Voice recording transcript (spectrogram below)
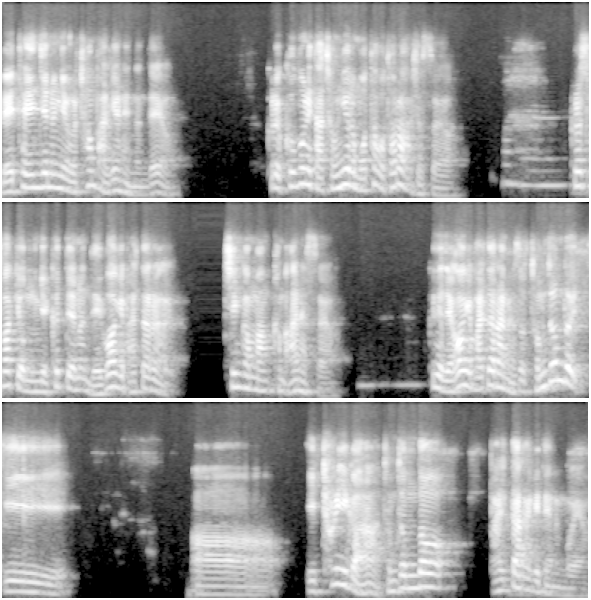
메타인지 능력을 처음 발견했는데요. 그리고 그분이 다 정리를 못하고 돌아가셨어요. 음, 그럴 수밖에 없는 게 그때는 내과학이 발달을 지금 것만큼 안 했어요. 근데 내과학이 발달하면서 점점 더 이, 어, 이 트리가 점점 더 발달하게 되는 거예요.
